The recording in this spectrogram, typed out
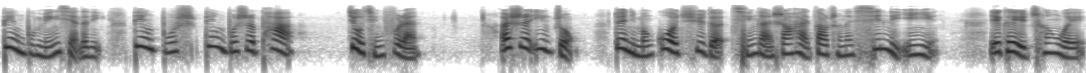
并不明显的你，并不是，并不是怕旧情复燃。而是一种对你们过去的情感伤害造成的心理阴影，也可以称为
